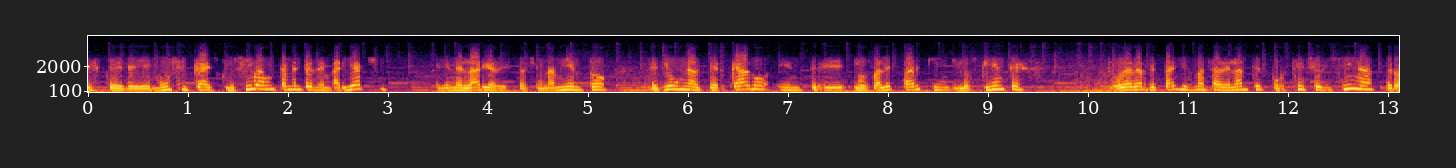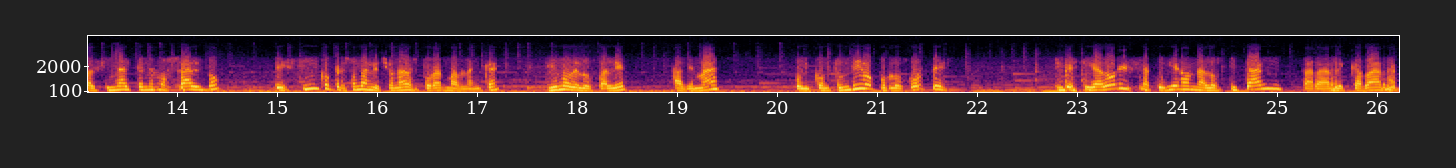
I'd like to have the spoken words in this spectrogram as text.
este, de música exclusiva, únicamente de mariachi, ahí en el área de estacionamiento. Se dio un altercado entre los ballet parking y los clientes. Te voy a dar detalles más adelante por qué se origina, pero al final tenemos saldo de cinco personas lesionadas por arma blanca y uno de los ballet, además, policontundido por los golpes. Investigadores acudieron al hospital para recabar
